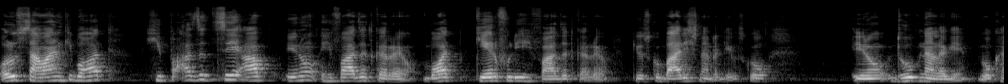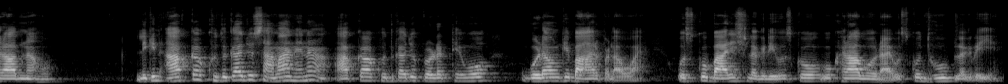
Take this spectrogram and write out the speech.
और उस सामान की बहुत हिफाजत से आप यू you नो know, हिफाजत कर रहे हो। बहुत केयरफुली हिफाजत कर रहे हो कि उसको बारिश ना लगे उसको यू नो धूप ना लगे वो ख़राब ना हो। लेकिन आपका खुद का जो सामान है ना, आपका खुद का जो प्रोडक्ट है, वो गोडाउन के बाहर पड़ा हुआ है। उसको बारिश लग रही है, उसको वो ख़राब हो रहा है, उसको धूप लग रही है।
